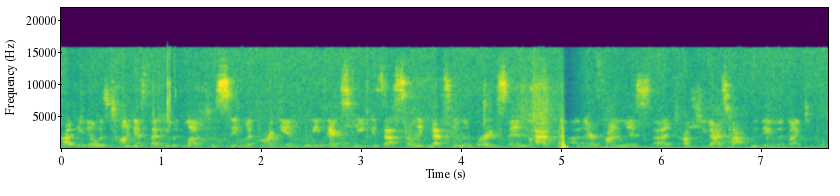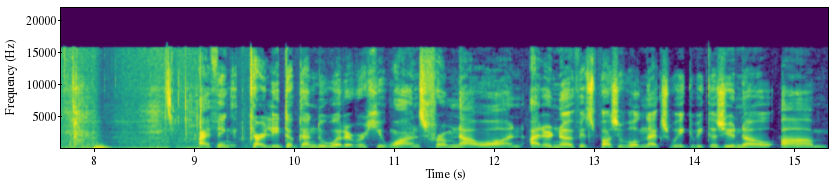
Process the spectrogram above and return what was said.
Carlito was telling us that he would love to sing with Marc Anthony next week. Is that something that's in the works? And have the other finalists uh, talk to you guys about who they would like to perform with? I think Carlito can do whatever he wants from now on. I don't know if it's possible next week because you know um,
